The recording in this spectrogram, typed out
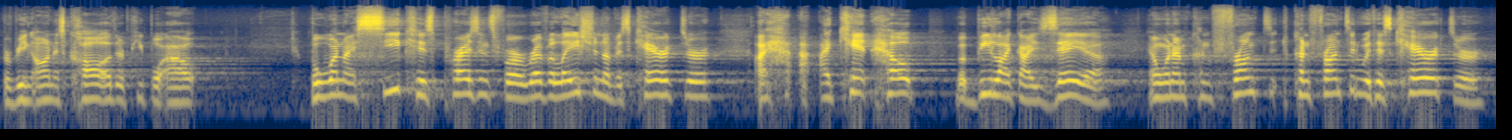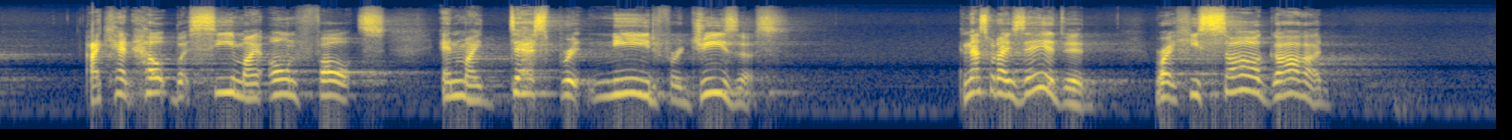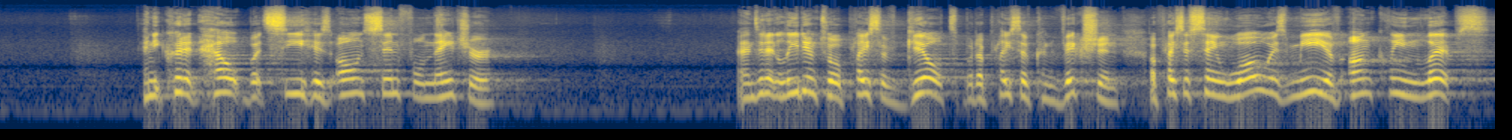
for being honest, call other people out. But when I seek his presence for a revelation of his character, I, I can't help but be like Isaiah. And when I'm confronted, confronted with his character, I can't help but see my own faults and my desperate need for Jesus. And that's what Isaiah did right? He saw God. And he couldn't help but see his own sinful nature. And didn't lead him to a place of guilt, but a place of conviction, a place of saying, Woe is me of unclean lips,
